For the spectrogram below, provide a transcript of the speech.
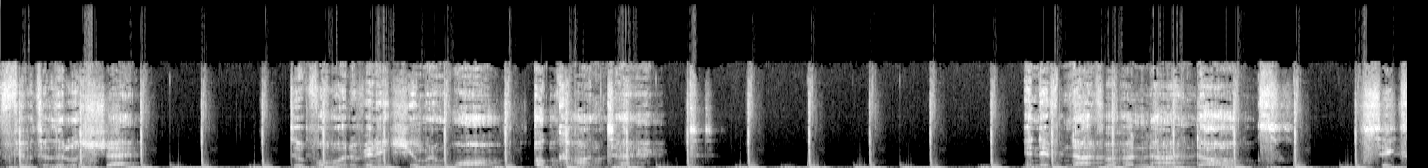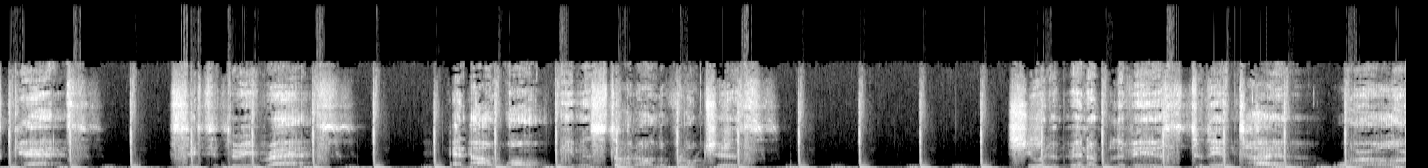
A filthy a little shack, devoid of any human warmth or contact. And if not for her nine dogs, six cats, 63 rats, and I won't even start on the roaches, she would have been oblivious to the entire world.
